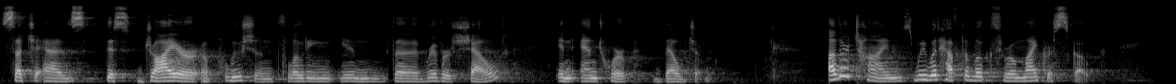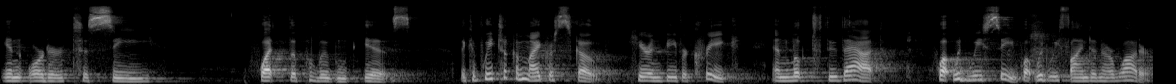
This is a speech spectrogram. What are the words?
such as this gyre of pollution floating in the river Scheldt in Antwerp, Belgium. Other times, we would have to look through a microscope in order to see what the pollutant is. Like if we took a microscope here in Beaver Creek and looked through that, what would we see? What would we find in our water?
